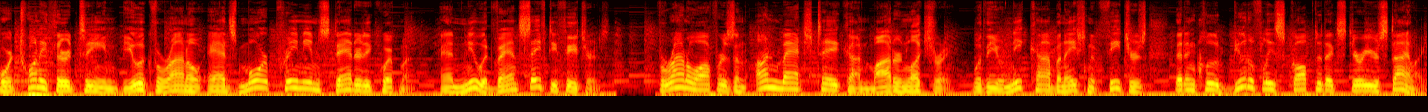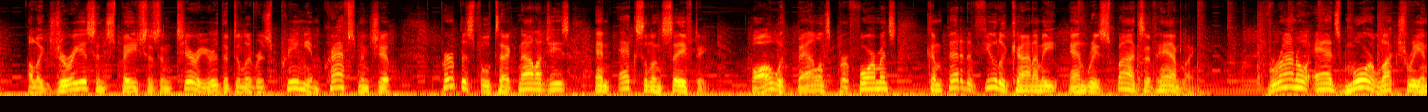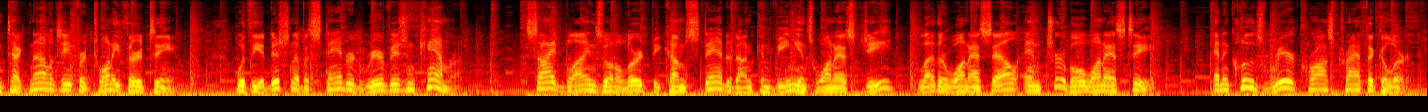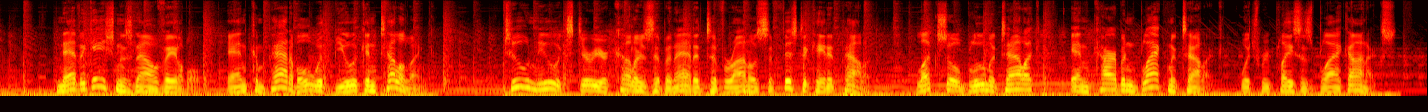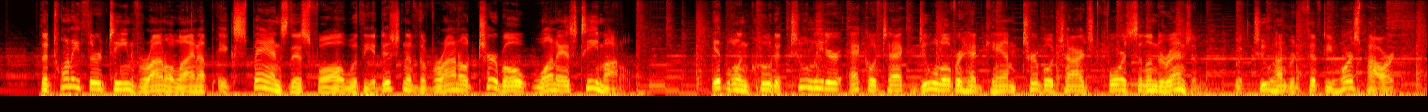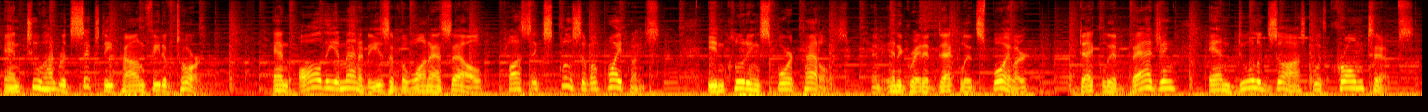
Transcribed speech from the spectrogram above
For 2013, Buick Verano adds more premium standard equipment and new advanced safety features. Verano offers an unmatched take on modern luxury with a unique combination of features that include beautifully sculpted exterior styling, a luxurious and spacious interior that delivers premium craftsmanship, purposeful technologies, and excellent safety, all with balanced performance, competitive fuel economy, and responsive handling. Verano adds more luxury and technology for 2013 with the addition of a standard rear vision camera. Side blind zone alert becomes standard on Convenience 1SG, Leather 1SL, and Turbo 1ST, and includes rear cross traffic alert. Navigation is now available and compatible with Buick IntelliLink. Two new exterior colors have been added to Verano's sophisticated palette, Luxo Blue Metallic and Carbon Black Metallic, which replaces black onyx. The 2013 Verano lineup expands this fall with the addition of the Verano Turbo 1ST model. It will include a 2-liter Ecotec dual overhead cam turbocharged 4-cylinder engine with 250 horsepower and 260 pound-feet of torque, and all the amenities of the 1SL plus exclusive appointments, including sport pedals, an integrated deck lid spoiler, deck lid badging, and dual exhaust with chrome tips.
